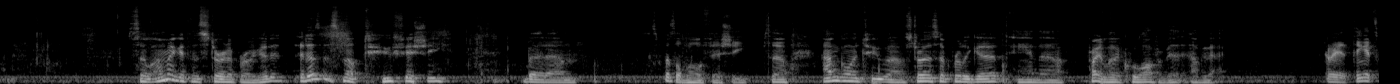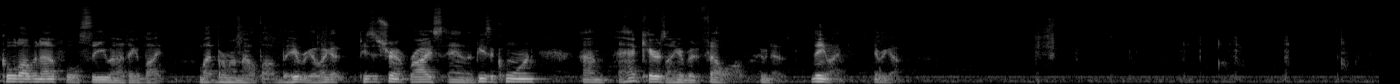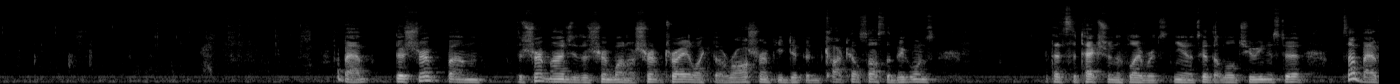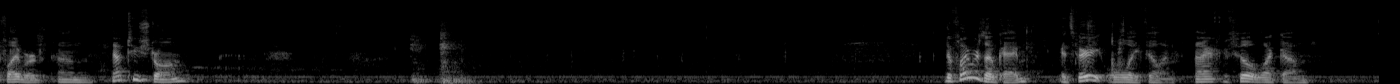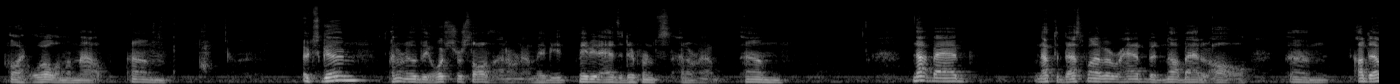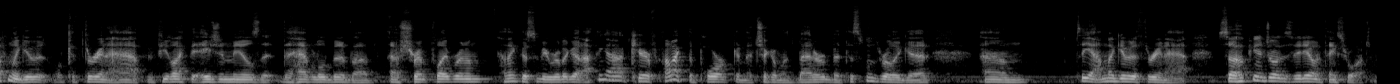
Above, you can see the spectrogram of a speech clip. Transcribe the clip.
So I'm gonna get this stirred up really good. It, it doesn't smell too fishy, but um, it smells a little fishy. So I'm going to uh, stir this up really good and uh, probably let it cool off a bit. I'll be back. Okay, I think it's cooled off enough. We'll see when I take a bite might burn my mouth off. But here we go. I got a piece of shrimp, rice, and a piece of corn. Um, I had carrots on here, but it fell off. Who knows? Anyway, here we go. Not bad. The shrimp, um, the shrimp reminds you the shrimp on a shrimp tray, like the raw shrimp you dip in cocktail sauce, the big ones. That's the texture and the flavor. It's you know it's got that little chewiness to it. It's not bad flavored. Um, not too strong. The flavor's okay. It's very oily feeling. I can feel like um like oil in my mouth. Um, it's good. I don't know the oyster sauce. I don't know. Maybe maybe it adds a difference. I don't know. Um, not bad. Not the best one I've ever had, but not bad at all. Um, I'll definitely give it like a three and a half. If you like the Asian meals that, that have a little bit of a, a shrimp flavor in them, I think this would be really good. I think I care. If, I like the pork and the chicken ones better, but this one's really good. Um, so yeah, I'm gonna give it a three and a half. So I hope you enjoyed this video and thanks for watching.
